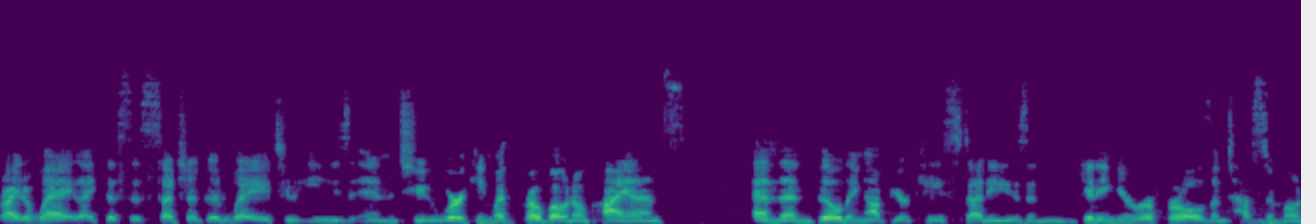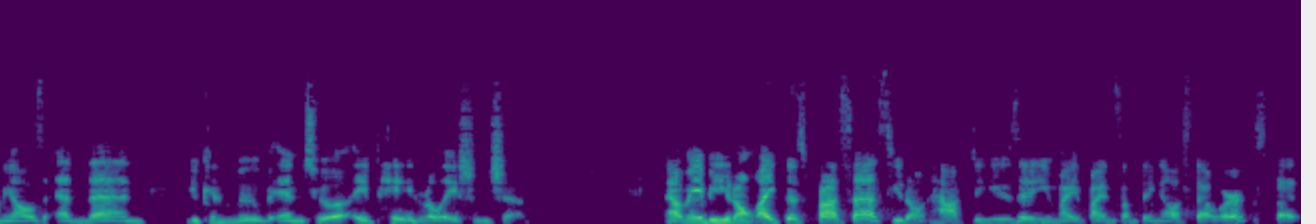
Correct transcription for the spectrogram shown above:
right away. Like this is such a good way to ease into working with pro bono clients and then building up your case studies and getting your referrals and testimonials and then you can move into a, a paid relationship. Now, maybe you don't like this process, you don't have to use it, you might find something else that works, but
